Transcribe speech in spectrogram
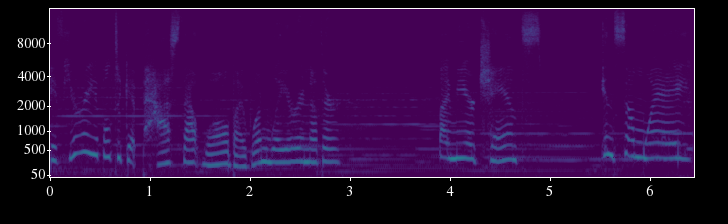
If you're able to get past that wall by one way or another, by mere chance, in some way,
